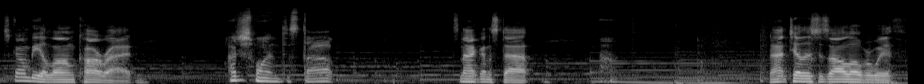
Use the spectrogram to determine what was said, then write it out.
It's going to be a long car ride. I just wanted to stop. It's not going to stop. Not until this is all over with.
